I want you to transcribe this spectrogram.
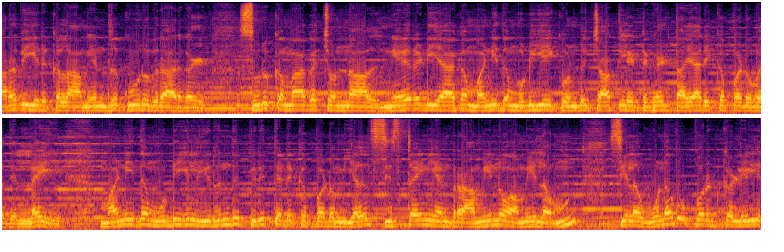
பரவி இருக்கலாம் என்று கூறுகிறார்கள். சுருக்கமாக சொன்னால் நேரடியாக மனித முடியை கொண்டு சாக்லேட்டுகள் தயாரிக்கப்படுவதில்லை. மனித முடியில் இருந்து பிரித்தெடுக்கப்படும் எல் சிஸ்டைன் என்ற அமினோ அமிலம் சில உணவுப் பொருட்களில்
